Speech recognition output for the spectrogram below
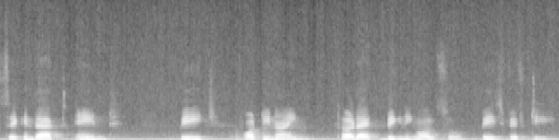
second act end, page 49, third act beginning also, page 50.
